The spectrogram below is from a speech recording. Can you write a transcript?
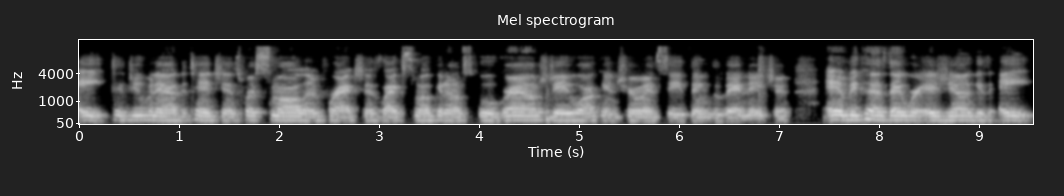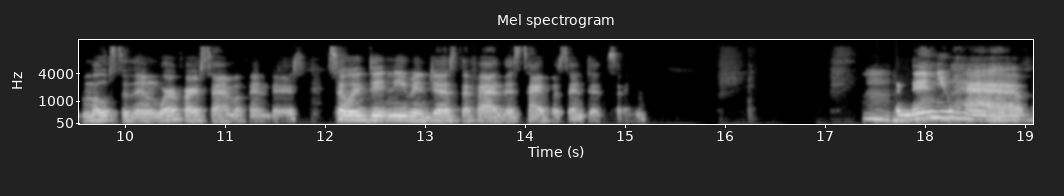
eight to juvenile detentions for small infractions like smoking on school grounds, jaywalking, truancy, things of that nature. And because they were as young as eight, most of them were first time offenders. So it didn't even justify this type of sentencing. Mm. And then you have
